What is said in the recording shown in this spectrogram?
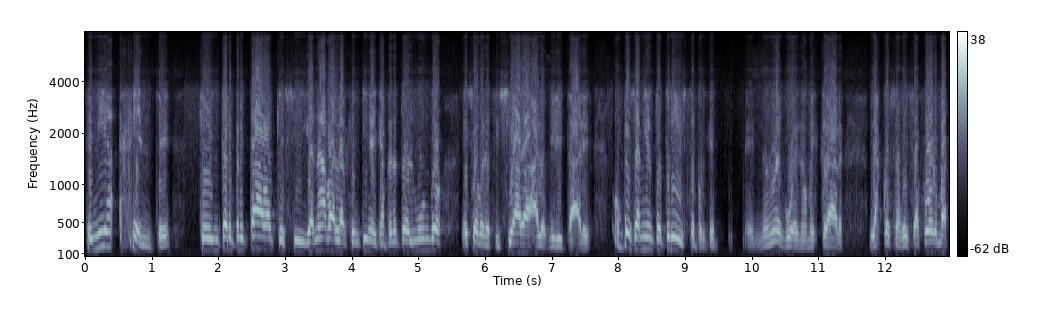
tenía gente que interpretaba que si ganaba la Argentina el campeonato del mundo, eso beneficiaba a los militares. Un pensamiento triste porque eh, no, es bueno mezclar las cosas de esa forma,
